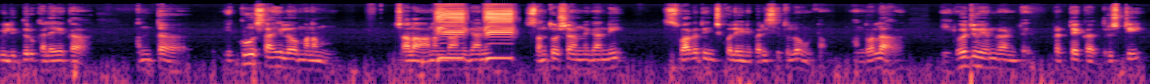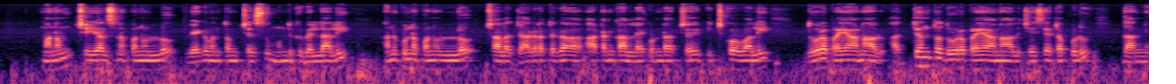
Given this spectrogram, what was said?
వీళ్ళిద్దరూ కలయిక అంత ఎక్కువ స్థాయిలో మనం చాలా ఆనందాన్ని కానీ సంతోషాన్ని కానీ స్వాగతించుకోలేని పరిస్థితుల్లో ఉంటాం. అందువల్ల ఈరోజు ఏమిటంటే ప్రత్యేక దృష్టి మనం చేయాల్సిన పనుల్లో వేగవంతం చేస్తూ ముందుకు వెళ్ళాలి. అనుకున్న పనుల్లో చాలా జాగ్రత్తగా ఆటంకాలు లేకుండా చేయించుకోవాలి. దూర ప్రయాణాలు అత్యంత దూర ప్రయాణాలు చేసేటప్పుడు దాన్ని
